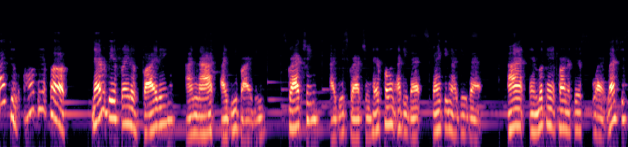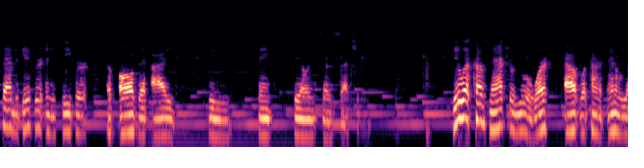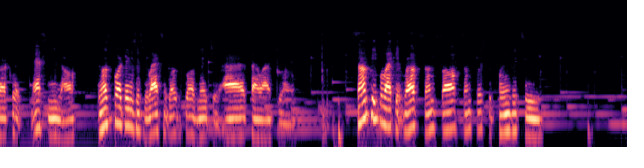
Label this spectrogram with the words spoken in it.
I do all the above. Never be afraid of biting. I'm not. I do biting. Scratching. I do scratching. Hair pulling. I do that. Spanking. I do that. I and looking at partner fierce way. Let's just say I'm the giver and receiver of all that I do, think, feel, and say sexually. Do what comes natural. You will work out what kind of animal you are quick. That's me, y'all. The most important thing is just relax and go with the flow of nature. That's how I feel. Some people like it rough, some soft, some switch between the two.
